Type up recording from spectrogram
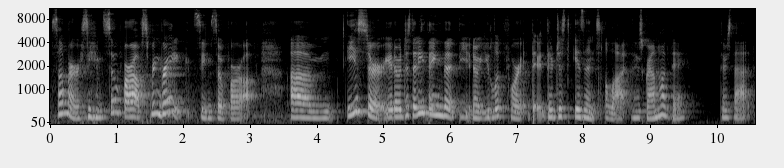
summer seems so far off. Spring break seems so far off um, Easter, you know, just anything that, you know, you look for, there, there just isn't a lot. There's Groundhog Day, there's that.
